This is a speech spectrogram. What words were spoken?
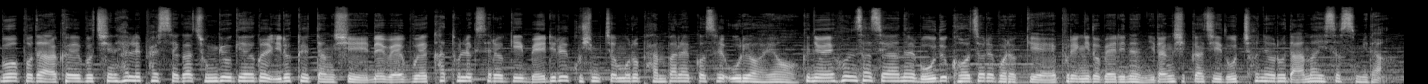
무엇보다 그의 부친 헨리 8세가 종교개혁을 일으킬 당시 내 외부의 카톨릭 세력이 메리를 구심점으로 반발할 것을 우려하여 그녀의 혼사 제안을 모두 거절해버렸기에 불행히도 메리는 이 당시까지 노처녀로 남아 있었습니다.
